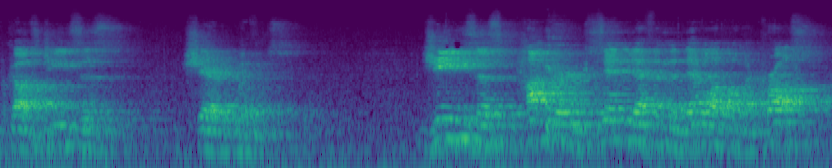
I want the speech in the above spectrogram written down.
because Jesus shared it with us. Jesus conquered sin, death, and the devil up on the cross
